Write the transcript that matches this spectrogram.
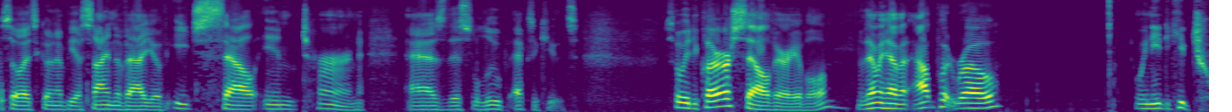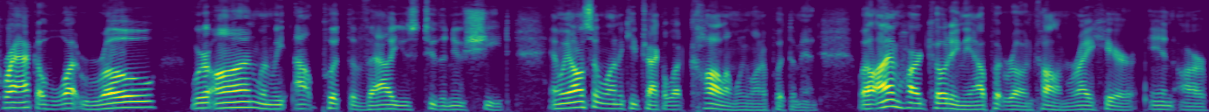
So it's going to be assign the value of each cell in turn as this loop executes. So we declare our cell variable. Then we have an output row. We need to keep track of what row we're on when we output the values to the new sheet. And we also want to keep track of what column we want to put them in. Well, I'm hard coding the output row and column right here in our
